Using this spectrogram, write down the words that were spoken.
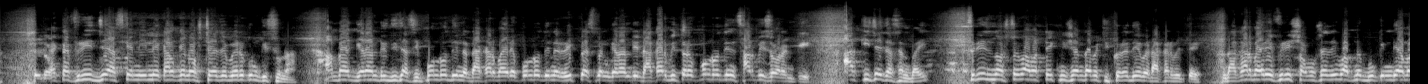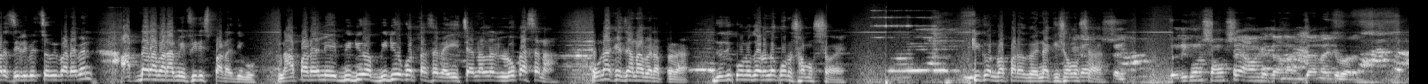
একটা ফ্রিজ যে আজকে নিলে কালকে নষ্ট হয়ে যাবে এরকম কিছু না। আমরা গ্যারান্টি দিতেছি পনেরো দিনে ঢাকার বাইরে পনেরো দিনের রিপ্লেসমেন্ট গ্যারান্টি ঢাকার ভিতরে পনেরো দিন সার্ভিস ওয়ারেন্টি আর কি চাইতেছেন ভাই? ফ্রিজ নষ্ট হবে আমার টেকনিশিয়ান যাবে ঠিক করে দিবে ঢাকার ভিতরে। ঢাকার বাইরে ফ্রিজ সমস্যা দিব, আপনি বুকিং দিয়ে আমার সিলিপের ছবি পাঠাবেন, আপনার আবার আমি ফ্রিজ পাঠাই দিব। না পাঠাইলে এই ভিডিও ভিডিও করতেছে না, এই চ্যানেলের লোক আছে না, ওনাকে জানাবেন আপনারা, যদি কোনো ধরনের কোনো সমস্যা হয়। কি কোন ব্যাপার নাকি সমস্যা? যদি কোনো সমস্যা আমাকে জানা জানাইতে পারেন।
